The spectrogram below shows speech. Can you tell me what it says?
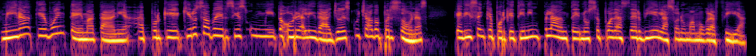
Mira, qué buen tema, Tania, ah, porque quiero saber si es un mito o realidad. Yo he escuchado personas que dicen que porque tiene implante no se puede hacer bien la sonomamografía.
